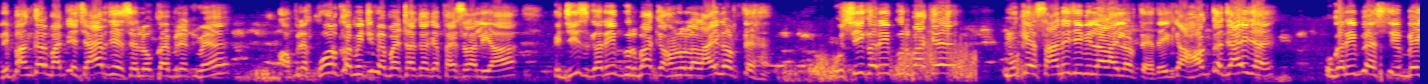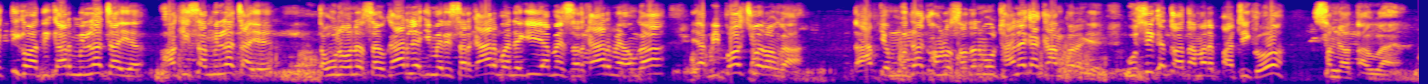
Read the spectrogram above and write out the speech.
दीपांकर भट्टाचार्य जैसे लोग कैबिनेट में अपने कोर कमेटी में बैठक करके फैसला लिया कि जिस गरीब गुरबा के हम लोग लड़ाई लड़ते हैं, उसी गरीब गुरबा के मुकेश सहनी जी भी लड़ाई लड़ते हैं। तो इनका हक तो जायज़ है। वो गरीब व्यक्ति को अधिकार मिलना चाहिए, हक हिस्सा मिलना चाहिए। तो उन्होंने स्वीकार लिया कि मेरी सरकार बनेगी या मैं सरकार में आऊँगा या विपक्ष में रहूँगा। तो आपके मुद्दा को हम लोग सदन में उठाने का काम करेंगे। उसी के तहत हमारे पार्टी को समझौता हुआ है।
